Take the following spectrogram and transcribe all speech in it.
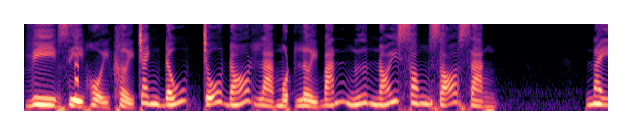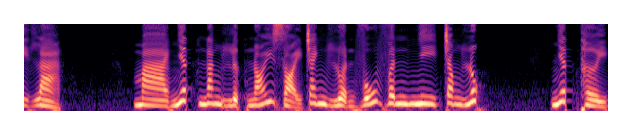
Vì gì hội khởi tranh đấu, chỗ đó là một lời bán ngữ nói xong rõ ràng. Này là, mà nhất năng lực nói giỏi tranh luận Vũ Vân Nhi trong lúc. Nhất thời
